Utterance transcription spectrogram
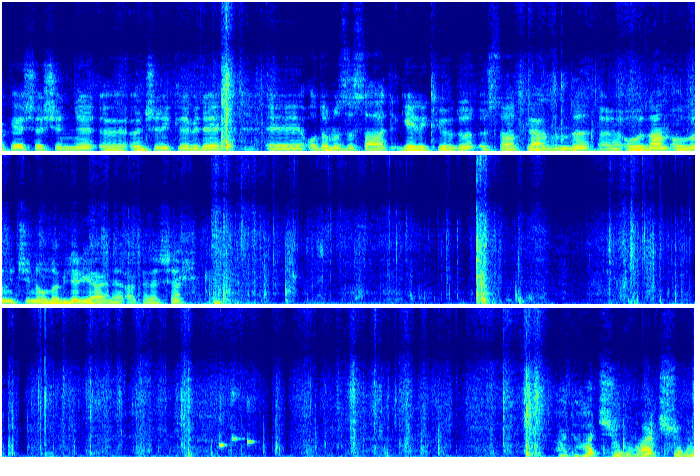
Arkadaşlar şimdi e, öncelikle bir de e, odamızda saat gerekiyordu. E, saat lazımdı. E, o yüzden onun için olabilir yani arkadaşlar. Hadi aç şunu, aç şunu.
